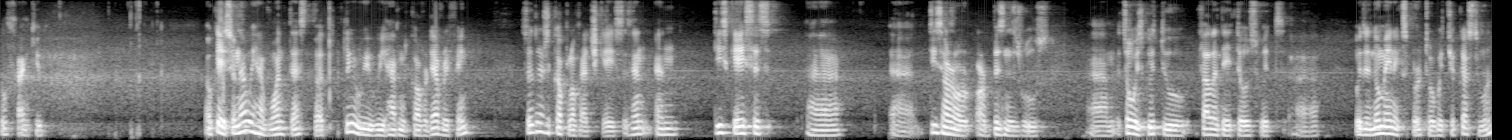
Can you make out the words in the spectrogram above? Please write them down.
will thank you. Okay, so now we have one test, but clearly we haven't covered everything. So there's a couple of edge cases, and, and these cases, uh, uh, these are our, our business rules. Um, it's always good to validate those with, uh, with a domain expert or with your customer,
